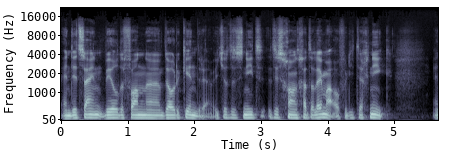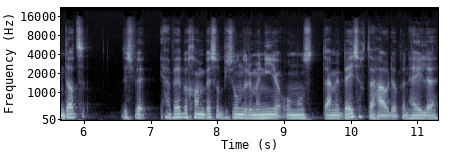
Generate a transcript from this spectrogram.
En dit zijn beelden van uh, dode kinderen. Weet je, het is niet, het is gewoon, het gaat alleen maar over die techniek. En dat, dus we, ja, we hebben gewoon best wel een bijzondere manier om ons daarmee bezig te houden op een hele,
